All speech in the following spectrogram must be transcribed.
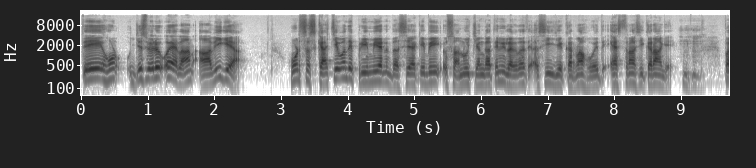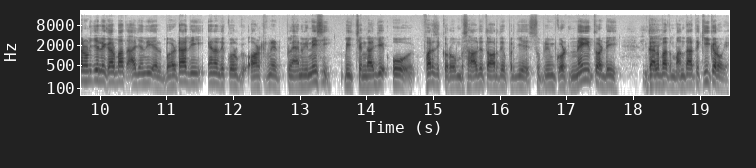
ਤੇ ਹੁਣ ਜਿਸ ਵੇਲੇ ਉਹ ਐਲਾਨ ਆ ਵੀ ਗਿਆ ਹੁਣ ਸਸਕੈਚੇਵਨ ਦੇ ਪ੍ਰੀਮੀਅਰ ਨੇ ਦੱਸਿਆ ਕਿ ਵੀ ਉਹ ਸਾਨੂੰ ਚੰਗਾ ਤੇ ਨਹੀਂ ਲੱਗਦਾ ਤੇ ਅਸੀਂ ਜੇ ਕਰਨਾ ਹੋਏ ਤੇ ਇਸ ਤਰ੍ਹਾਂ ਅਸੀਂ ਕਰਾਂਗੇ। ਪਰ ਹੁਣ ਜੇ ਗੱਲਬਾਤ ਆ ਜਾਂਦੀ ਐਲਬਰਟਾ ਦੀ ਇਹਨਾਂ ਦੇ ਕੋਲ ਕੋਈ ਆਲਟਰਨੇਟ ਪਲਾਨ ਵੀ ਨਹੀਂ ਸੀ ਵੀ ਚੰਗਾ ਜੇ ਉਹ ਫਰਜ਼ ਕਰੋ ਮਿਸਾਲ ਦੇ ਤੌਰ ਦੇ ਉੱਪਰ ਜੇ ਸੁਪਰੀਮ ਕੋਰਟ ਨਹੀਂ ਤੁਹਾਡੀ ਗੱਲਬਾਤ ਮੰਨਦਾ ਤੇ ਕੀ ਕਰੋਗੇ?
